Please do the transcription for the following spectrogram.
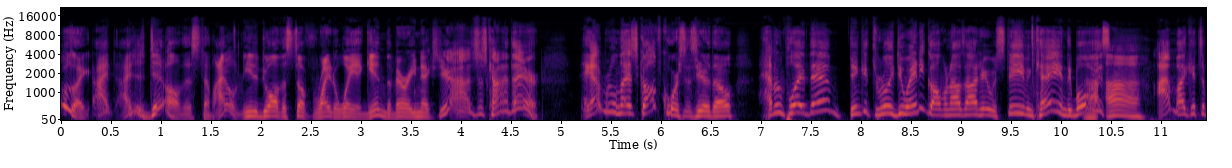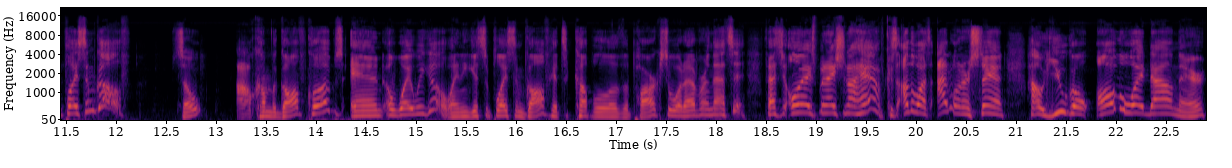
Joe was like, I, I just did all this stuff. I don't need to do all this stuff right away again the very next year. I was just kind of there. They got real nice golf courses here, though. Haven't played them. Didn't get to really do any golf when I was out here with Steve and Kay and the boys. Uh-uh. I might get to play some golf. So I'll come to golf clubs and away we go. And he gets to play some golf, hits a couple of the parks or whatever, and that's it. That's the only explanation I have. Because otherwise, I don't understand how you go all the way down there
